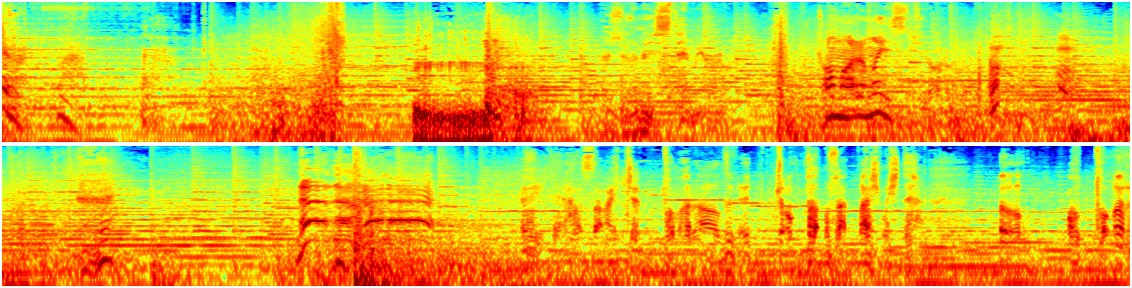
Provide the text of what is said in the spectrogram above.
Özrünü istemiyorum. Tomarımı istiyorum. Nerede? Söyle! Ejderha saraycı tomarı aldı ve çoktan uzaklaşmıştı. O, o tomarı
